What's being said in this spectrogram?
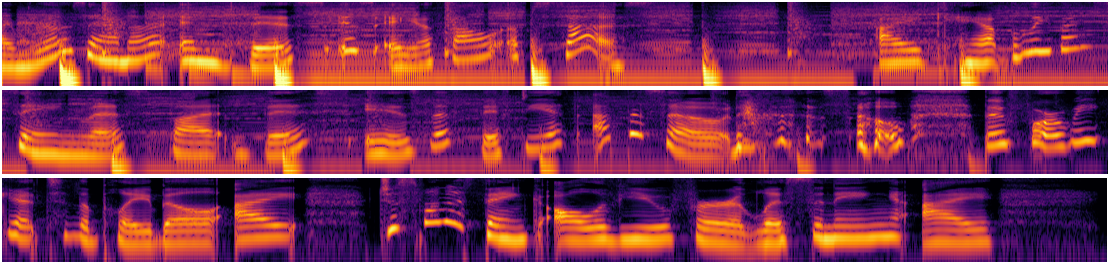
I'm Rosanna, and this is AFL Obsessed. I can't believe I'm saying this, but this is the 50th episode. so, before we get to the playbill, I just want to thank all of you for listening. I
